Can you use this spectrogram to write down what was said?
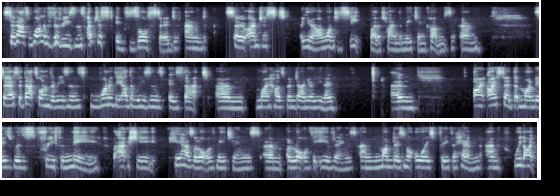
so that's one of the reasons I'm just exhausted. And so I'm just, you know, I want to sleep by the time the meeting comes. Um, so I said that's one of the reasons. One of the other reasons is that um, my husband, Daniel, you know, um, I, I, said that Mondays was free for me, but actually he has a lot of meetings, um, a lot of the evenings, and Monday's not always free for him. And we like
